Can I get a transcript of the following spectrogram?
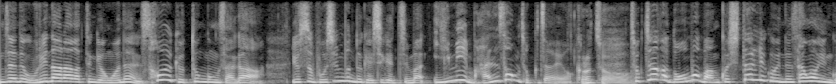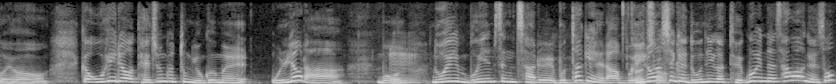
문제는 우리나라 같은 경우는 서울교통공사가 뉴스 보신 분도 계시겠지만 이미 만성 적자예요. 그렇죠. 적자가 너무 많고 시달리고 있는 상황인 거예요. 그러니까 오히려 대중교통 요금을 올려라. 뭐 음. 노인 무임승차를 못하게 해라. 뭐 그렇죠. 이런 식의 논의가 되고 있는 상황에서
